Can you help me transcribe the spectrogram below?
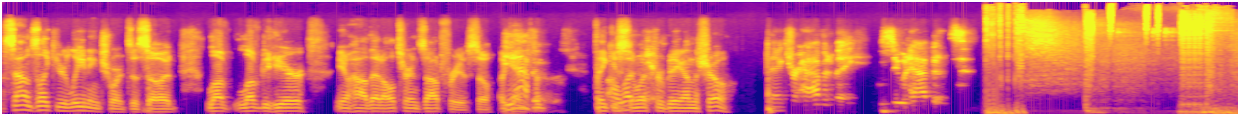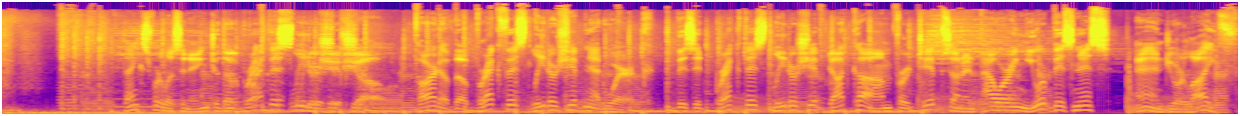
sounds like you're leaning towards it. So I'd love love to hear you know how that all turns out for you. So again, yeah, thank you I'll so much for being on the show. Thanks for having me. We'll see what happens. Thanks for listening to the Breakfast Leadership Show, part of the Breakfast Leadership Network. Visit breakfastleadership.com for tips on empowering your business and your life.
